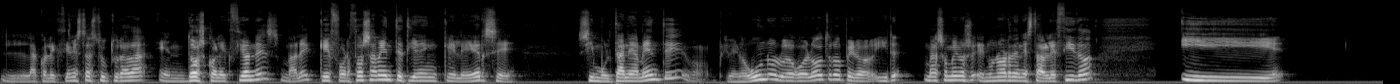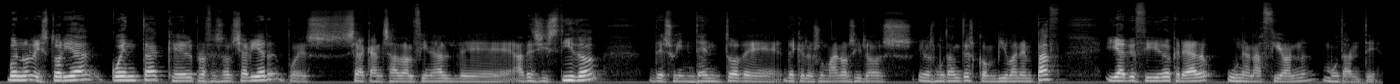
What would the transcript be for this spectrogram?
La colección está estructurada en dos colecciones, ¿vale? Que forzosamente tienen que leerse simultáneamente, primero uno, luego el otro, pero ir más o menos en un orden establecido. Y bueno, la historia cuenta que el profesor Xavier pues se ha cansado al final de ha desistido de su intento de, que los humanos y los, y los mutantes convivan en paz y ha decidido crear una nación mutante.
